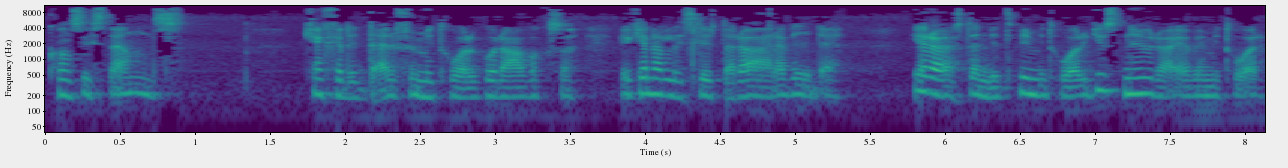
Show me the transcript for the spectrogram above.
konsistens. Kanske det är därför mitt hår går av också. Jag kan aldrig sluta röra vid det. Jag rör ständigt vid mitt hår. Just nu rör jag vid mitt hår.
